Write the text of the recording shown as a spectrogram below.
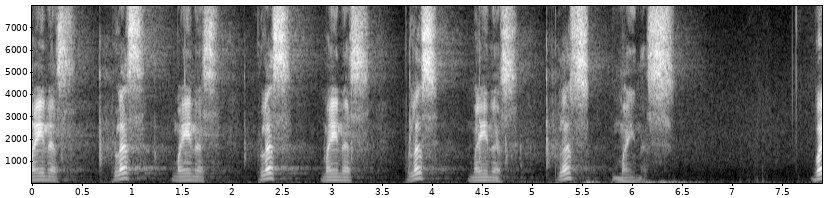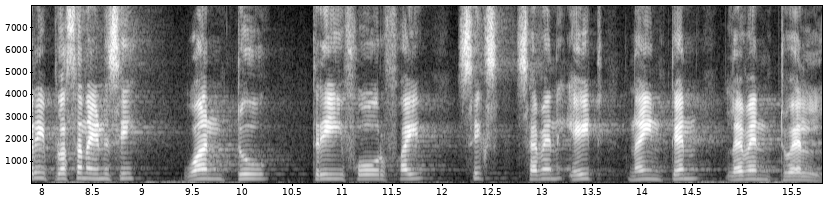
minus, plus minus plus minus plus minus plus minus. Very plus and see 1, 2, 3, 4, 5, 6, 7, 8, 9, 10, 11, 12.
